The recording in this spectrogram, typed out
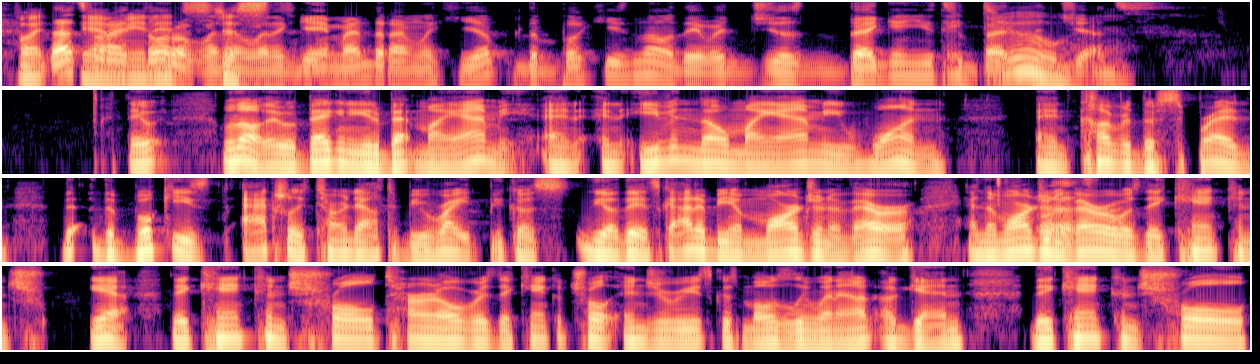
but that's yeah, what I, mean, I thought of when, just, when the game ended. I'm like, yep, the bookies know they were just begging you to bet do. the Jets. They well, no, they were begging you to bet Miami, and and even though Miami won and covered the spread, the, the bookies actually turned out to be right because you know there's got to be a margin of error, and the margin oh, of error was they can't control Yeah, they can't control turnovers. They can't control injuries because Mosley went out again. They can't control,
